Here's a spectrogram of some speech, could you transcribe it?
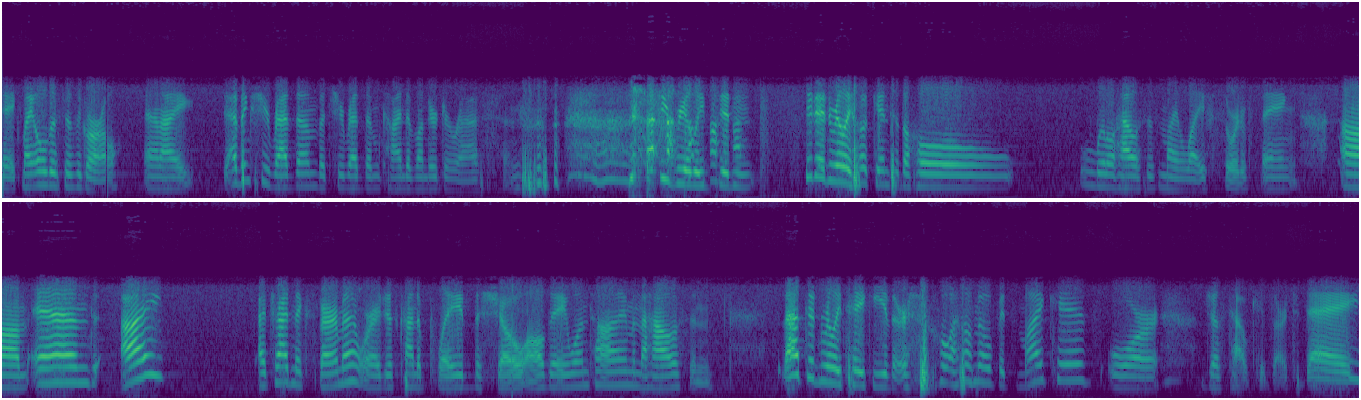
take. My oldest is a girl, and I I think she read them, but she read them kind of under duress, and she really didn't. She didn't really hook into the whole Little House is my life sort of thing. Um, and I I tried an experiment where I just kind of played the show all day one time in the house, and that didn't really take either. So I don't know if it's my kids or just how kids are today.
